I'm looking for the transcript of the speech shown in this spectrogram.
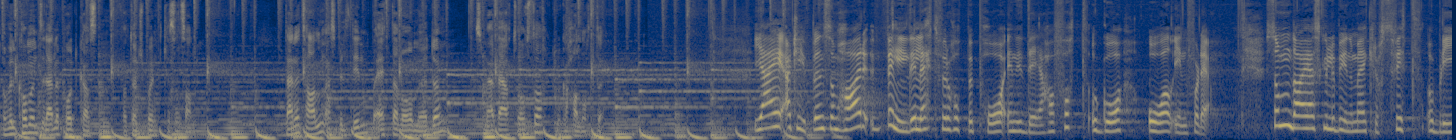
og velkommen til denne podkasten fra Touchpoint Kristiansand. Denne talen er spilt inn på et av våre møter, som er hver torsdag klokka halv åtte. Jeg er typen som har veldig lett for å hoppe på en idé jeg har fått, og gå all in for det. Som da jeg skulle begynne med crossfit og bli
